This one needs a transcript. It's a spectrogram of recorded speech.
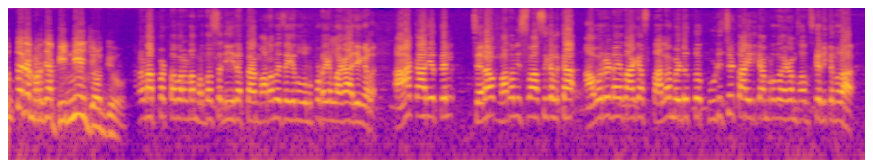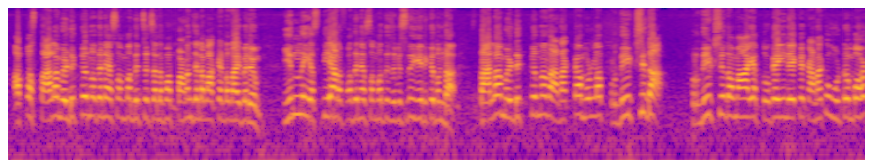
ഉത്തരം പറഞ്ഞ പിന്നെയും ചോദ്യം. മരണപ്പെട്ടവരുടെ മൃതശരീരത്തെ മറവ് ചെയ്യുന്നത് ഉൾപ്പെടെയുള്ള കാര്യങ്ങൾ. ആ കാര്യത്തിൽ ചില മതവിശ്വാസികൾക്ക് അവരുടേതായ സ്ഥലം എടുത്ത് കുഴിച്ചിട്ടായിരിക്കാം മൃതദേഹം സംസ്കരിക്കുന്നത്. അപ്പൊ സ്ഥലം എടുക്കുന്നതിനെ സംബന്ധിച്ച് ചിലപ്പോൾ പണം ചെലവാക്കേണ്ടതായി വരും. ഇന്ന് എസ് ഡി ആർ എഫ് അതിനെ സംബന്ധിച്ച് വിശദീകരിക്കുന്നുണ്ട്. സ്ഥലം എടുക്കുന്നത് അടക്കമുള്ള പ്രതീക്ഷിത പ്രതീക്ഷിതമായ തുകയിലേക്ക് കണക്ക് കൂട്ടുമ്പോൾ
